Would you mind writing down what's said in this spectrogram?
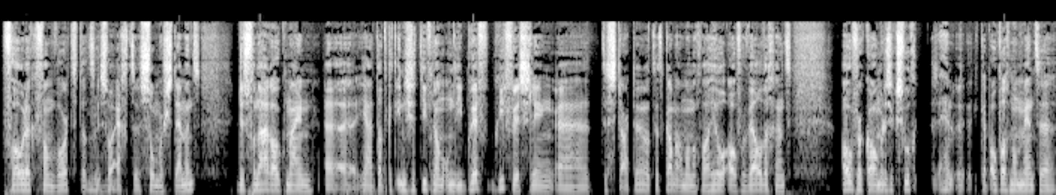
vrolijk van wordt. Dat is wel echt uh, somber stemmend. Dus vandaar ook mijn, uh, ja, dat ik het initiatief nam om die brief, briefwisseling uh, te starten. Want het kan allemaal nog wel heel overweldigend overkomen. Dus ik zoek, ik heb ook wel eens momenten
